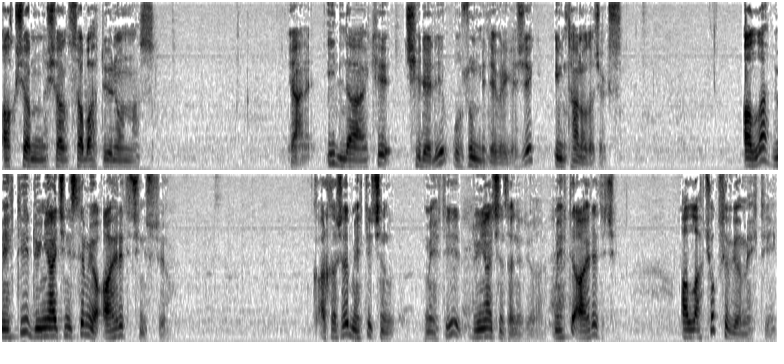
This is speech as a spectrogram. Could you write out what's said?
Akşam nişan, sabah düğün olmaz. Yani illaki çileli uzun bir devir geçecek, imtihan olacaksın. Allah Mehdi'yi dünya için istemiyor, ahiret için istiyor. Arkadaşlar Mehdi için, Mehdi'yi dünya için zannediyorlar. Mehdi ahiret için. Allah çok seviyor Mehdi'yi.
